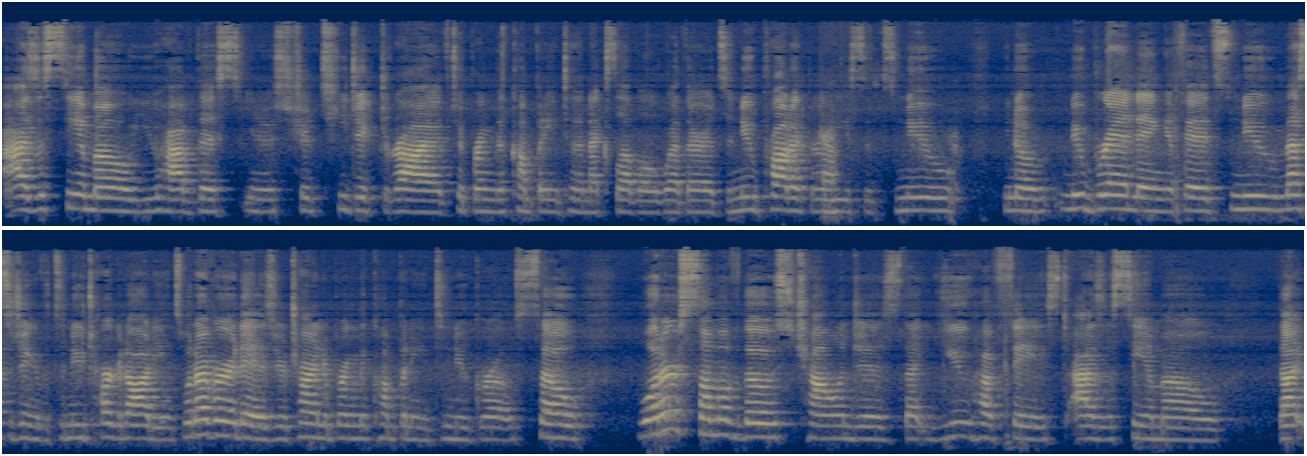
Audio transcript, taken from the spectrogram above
as a CMO, you have this, you know, strategic drive to bring the company to the next level, whether it's a new product release, yeah. it's new, you know, new branding, if it's new messaging, if it's a new target audience, whatever it is, you're trying to bring the company to new growth. So, what are some of those challenges that you have faced as a CMO that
